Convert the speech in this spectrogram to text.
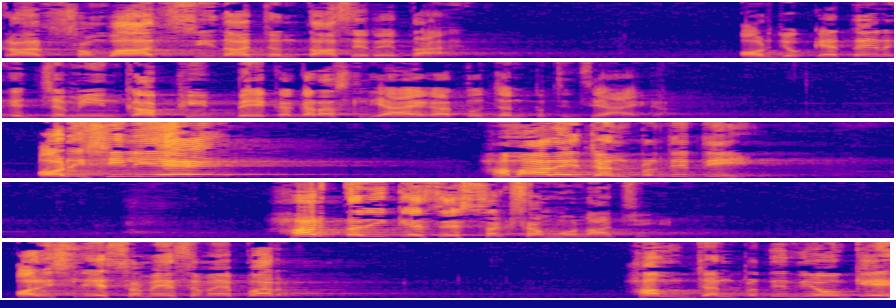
का संवाद सीधा जनता से रहता है। और जो कहते हैं ना कि ज़मीन का फीडबैक अगर असली आएगा तो जनप्रतिनिधि से आएगा। और इसीलिए हमारे जनप्रतिनिधि हर तरीके से सक्षम होना चाहिए। और इसलिए समय समय पर हम जनप्रतिनिधियों के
